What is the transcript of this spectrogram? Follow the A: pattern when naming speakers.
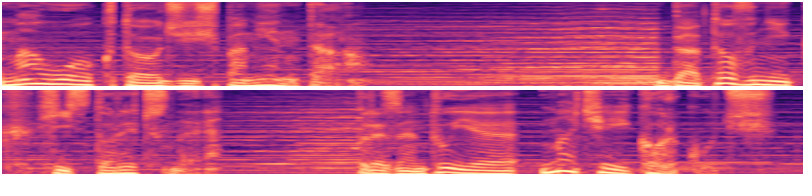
A: Mało kto dziś pamięta. Datownik historyczny prezentuje Maciej Korkuć.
